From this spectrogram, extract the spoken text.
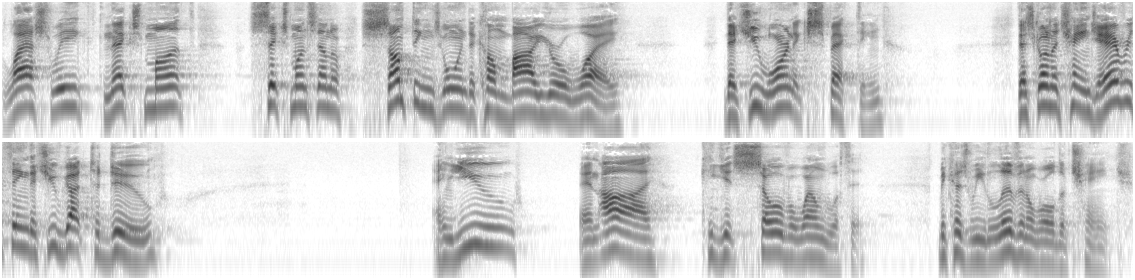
last week, next month, six months down the road, something's going to come by your way that you weren't expecting, that's going to change everything that you've got to do. And you and I can get so overwhelmed with it because we live in a world of change.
